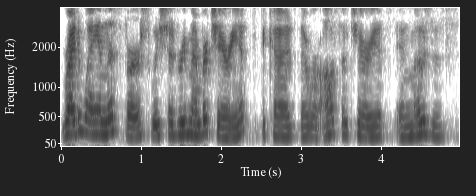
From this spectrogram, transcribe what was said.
right away in this verse, we should remember chariots because there were also chariots in Moses'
